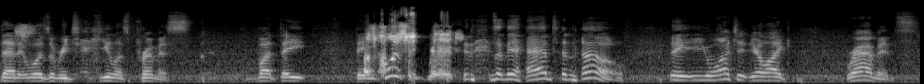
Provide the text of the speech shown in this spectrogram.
that it was a ridiculous premise, but they, they, Of course it did. so they had to know. They you watch it, you're like, rabbits,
